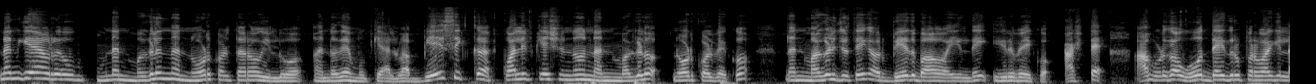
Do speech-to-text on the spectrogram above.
ನನ್ಗೆ ಅವರು ನನ್ ಮಗಳನ್ನ ನೋಡ್ಕೊಳ್ತಾರೋ ಇಲ್ವೋ ಅನ್ನೋದೇ ಮುಖ್ಯ ಅಲ್ವಾ? ಬೇಸಿಕ್ ಕ್ವಾಲಿಫಿಕೇಶನ್ ನನ್ ಮಗಳು ನೋಡ್ಕೊಳ್ಬೇಕು. ನನ್ ಮಗಳ ಜೊತೆಗೆ ಅವ್ರ ಭೇದ ಭಾವ ಇಲ್ಲದೆ ಇರಬೇಕು. ಅಷ್ಟೇ. ಆ ಹುಡುಗ ಓದ್ದೇ ಇದ್ರು ಪರವಾಗಿಲ್ಲ.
